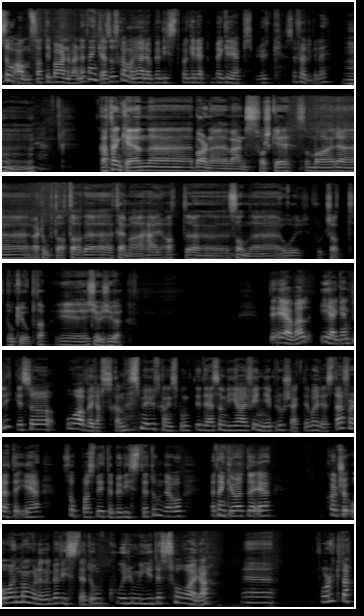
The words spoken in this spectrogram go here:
som ansatt i barnevernet, tenker jeg, så skal man jo være bevisst på begrepsbruk, selvfølgelig. Mm. Hva tenker en barnevernsforsker som har vært opptatt av det temaet her, at sånne ord fortsatt dukker opp da, i 2020? Det er vel egentlig ikke så overraskende med utgangspunkt i det som vi har funnet i prosjektet vårt, for det er såpass lite bevissthet om det. Og jeg tenker jo at det er kanskje òg en manglende bevissthet om hvor mye det sårer eh, folk, da.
